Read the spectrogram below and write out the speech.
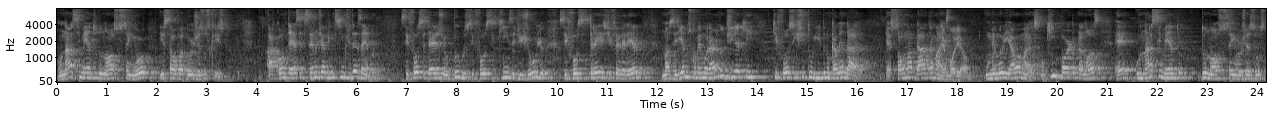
o nascimento do nosso Senhor e Salvador Jesus Cristo. Acontece de ser no dia 25 de dezembro. Se fosse 10 de outubro, se fosse 15 de julho, se fosse 3 de fevereiro, nós iríamos comemorar no dia que, que fosse instituído no calendário. É só uma data a mais. Memorial. Um memorial a mais. O que importa para nós é o nascimento do nosso Senhor Jesus.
